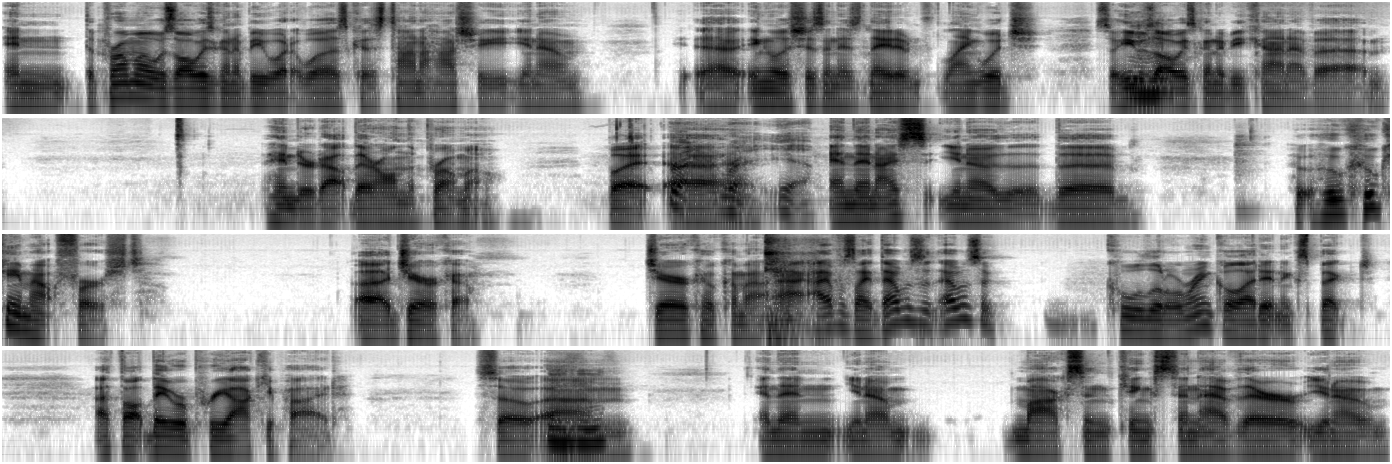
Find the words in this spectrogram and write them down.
and the promo was always going to be what it was because Tanahashi, you know, uh, English isn't his native language, so he was Mhm. always going to be kind of um hindered out there on the promo. But Right. uh, right. Yeah. and then I, you know, the, the who- who who came out first? Uh, Jericho. Jericho come out. I, I was like, that was that was a cool little wrinkle. I didn't expect. I thought they were preoccupied. So, um, and then you know, Mox and Kingston have their you know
